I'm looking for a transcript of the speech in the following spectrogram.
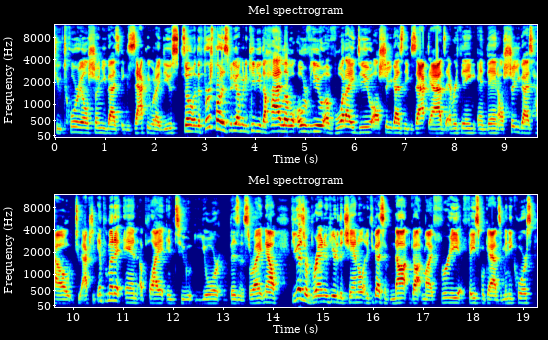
tutorial showing you guys exactly what I do. So in the first part of this video, I'm going to give you the high-level overview of what I do. I'll show you guys the exact ads everything and then I'll show you guys how to actually implement it and apply it into your business right? Now if you guys are brand new here to the channel and if you guys have not gotten my free Facebook ads mini course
